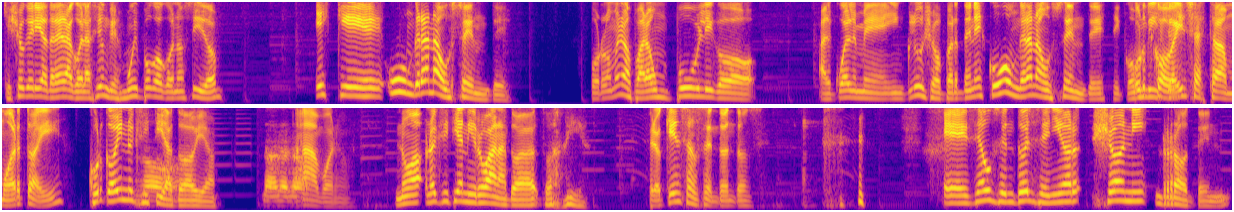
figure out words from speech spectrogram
que yo quería traer a colación, que es muy poco conocido, es que hubo un gran ausente, por lo menos para un público al cual me incluyo, pertenezco, hubo un gran ausente de este ¿Kurt convite. Cobain ya estaba muerto ahí? Kurt Cobain no existía No. todavía. No, no, no. Ah, bueno. No, no existía Nirvana toda- todavía. ¿Pero quién se ausentó entonces? Eh, se ausentó el señor Johnny Rotten.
